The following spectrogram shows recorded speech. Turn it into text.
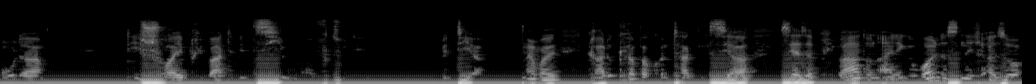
oder die Scheu, private Beziehung aufzunehmen mit dir. Ja, weil gerade Körperkontakt ist ja sehr, sehr privat und einige wollen das nicht. Also,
